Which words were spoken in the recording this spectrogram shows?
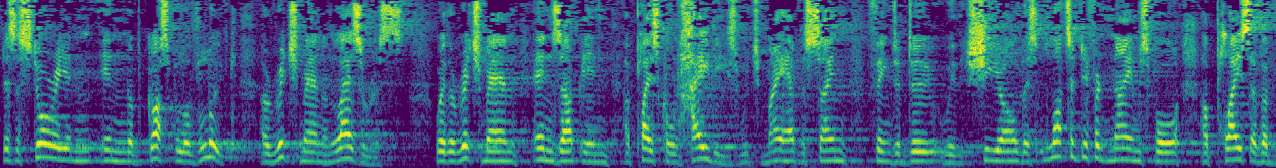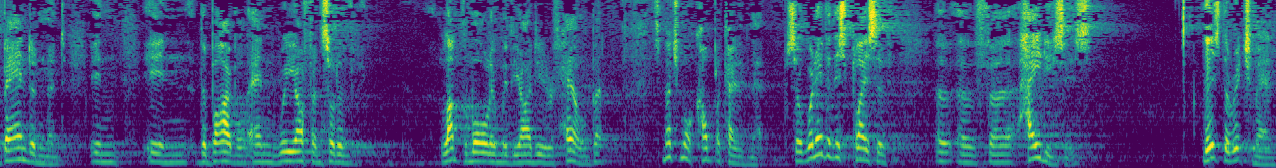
There's a story in, in the Gospel of Luke, a rich man and Lazarus, where the rich man ends up in a place called Hades, which may have the same thing to do with Sheol. There's lots of different names for a place of abandonment in, in the Bible, and we often sort of lump them all in with the idea of hell, but it's much more complicated than that. So whatever this place of, of, of uh, Hades is, there's the rich man,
